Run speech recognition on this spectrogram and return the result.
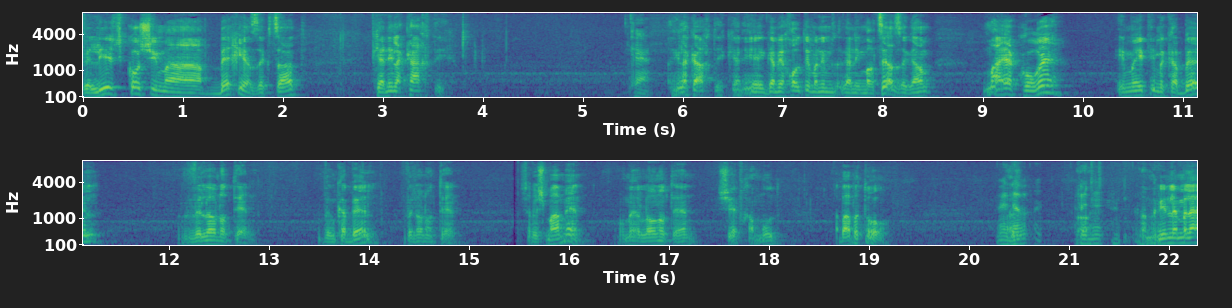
ולי יש קושי עם הבכי הזה קצת, כי אני לקחתי. כן. אני לקחתי, כי אני גם יכולתי, ואני אני מרצה על זה גם, מה היה קורה אם הייתי מקבל ולא נותן. ומקבל ולא נותן. עכשיו, יש מאמן, אומר, לא נותן, שף חמוד, הבא בתור. ודבר- אתה מבין למה,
